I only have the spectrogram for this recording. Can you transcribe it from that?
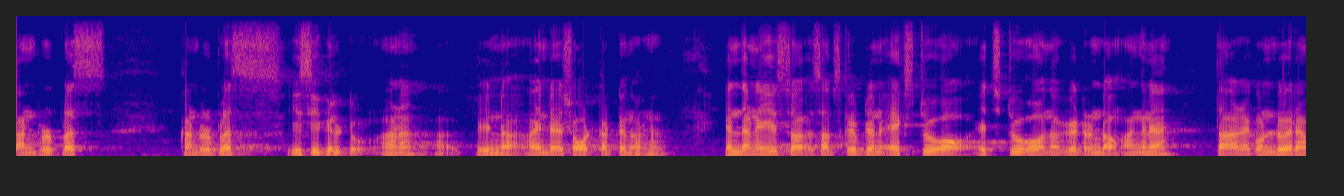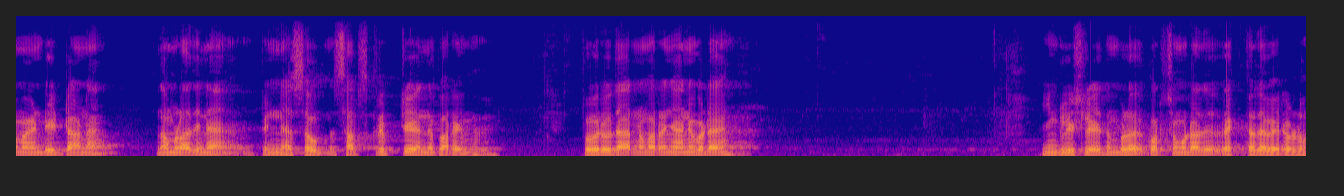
control plus control plus equal to ആണ്. പിന്നെ അതിന്റെ ഷോർട്ട് കട്ട് എന്ന് പറയുന്നത്. എന്താണ് ഈ subscript X two O H two O എന്നൊക്കെ കേട്ടിട്ടുണ്ടാവും. അങ്ങനെ താഴെ കൊണ്ടുവരാൻ വേണ്ടിയിട്ടാണ് നമ്മളതിനെ പിന്നെ സബ്സ്ക്രിപ്റ്റ് എന്ന് പറയുന്നത്. ഇപ്പോൾ ഒരു ഉദാഹരണം പറഞ്ഞാൽ ഞാനിവിടെ ഇംഗ്ലീഷിൽ എഴുതുമ്പോൾ കുറച്ചും കൂടെ അത് വ്യക്തത വരുള്ളൂ.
